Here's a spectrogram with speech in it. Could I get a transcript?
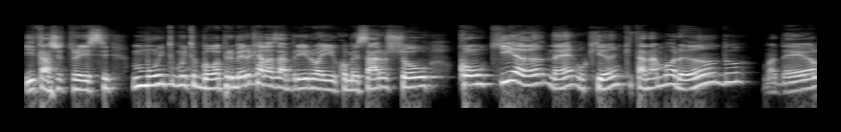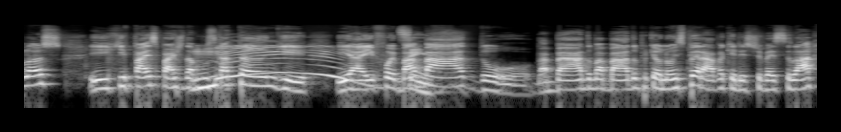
E Tasha Tracy, muito, muito boa. Primeiro que elas abriram aí, começaram o show com o Kian, né? O Kian que tá namorando uma delas e que faz parte da música Tang. E aí foi babado, babado, babado, porque eu não esperava que ele estivesse lá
